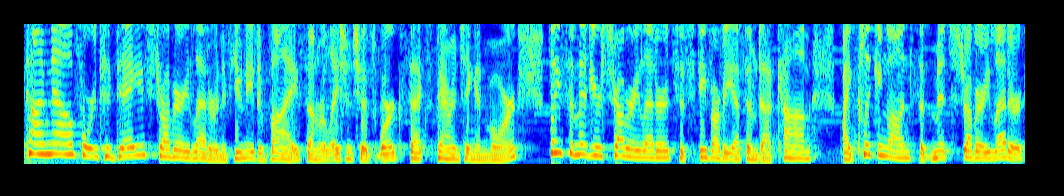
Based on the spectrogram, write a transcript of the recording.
time now for today's Strawberry Letter. And if you need advice on relationships, work, sex, parenting, and more, please submit your Strawberry Letter to steveharveyfm.com by clicking on Submit Strawberry Letter.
